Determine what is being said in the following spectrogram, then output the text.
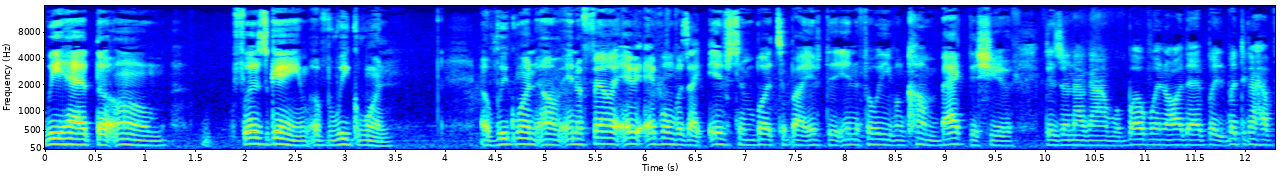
we had the um first game of week one. Of week one, um, NFL, everyone was like ifs and buts about if the NFL will even come back this year because they're not gonna have a bubble and all that. But but they're gonna have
